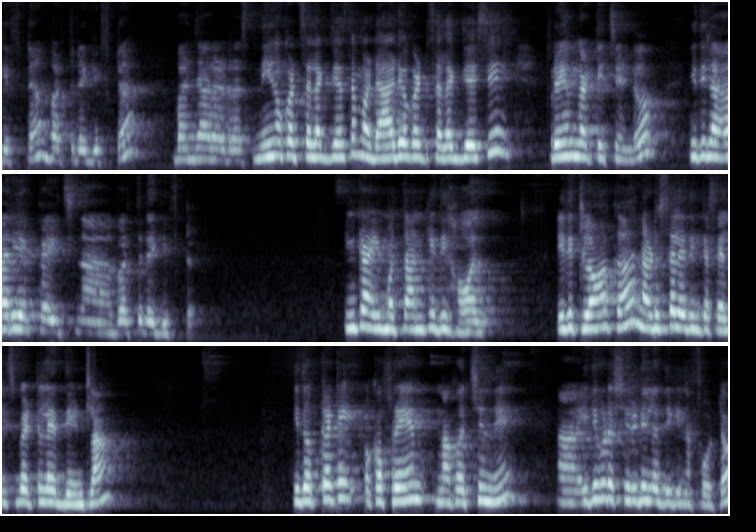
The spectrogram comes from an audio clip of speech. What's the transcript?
gift birthday gift Banjara dress. నేను ఒకటి సెలెక్ట్ చేస్తే మా డాడీ ఒకటి సెలెక్ట్ చేసి ఫ్రేమ్ కట్టించిండు. ఇది లహరి అక్క ఇచ్చిన బర్త్డే గిఫ్ట్. ఇంకా ఈ మొత్తానికి ఇది హాల్. ఇది క్లాక్ నడుస్తలేదు ఇంకా సెల్స్ పెట్టలేదు దీంట్లో. ఇది ఒక్కటి ఒక ఫ్రేమ్ నాకు వచ్చింది ఇది కూడా షిరిడీలో దిగిన ఫోటో.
